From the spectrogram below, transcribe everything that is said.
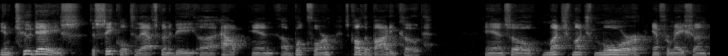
in two days, the sequel to that's going to be uh, out in a book form. It's called The Body Code. And so, much, much more information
